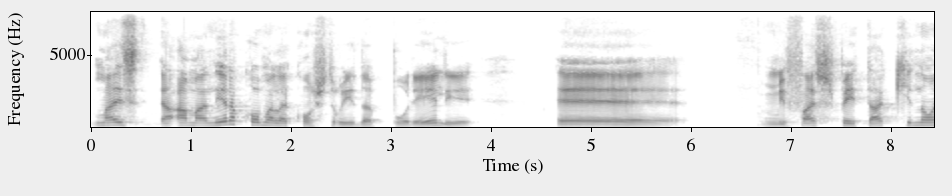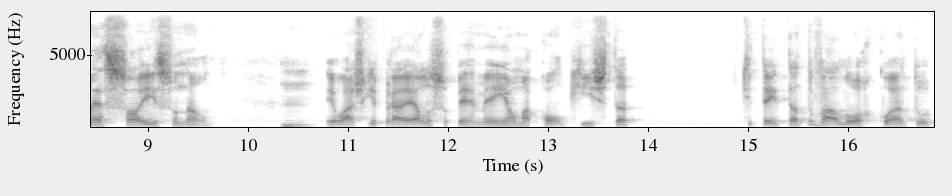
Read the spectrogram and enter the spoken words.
Mas a, a, maneira como ela é construída por ele é, me faz suspeitar que não é só isso, não. Hum. Eu acho que para ela o Superman é uma conquista que tem tanto valor quanto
